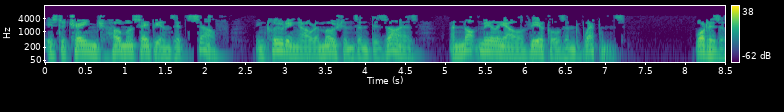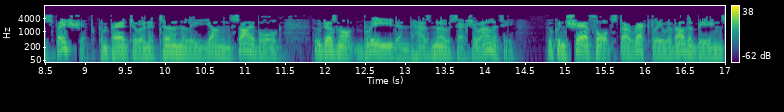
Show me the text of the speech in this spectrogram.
is to change Homo sapiens itself, including our emotions and desires, and not merely our vehicles and weapons. What is a spaceship compared to an eternally young cyborg who does not breed and has no sexuality, who can share thoughts directly with other beings,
